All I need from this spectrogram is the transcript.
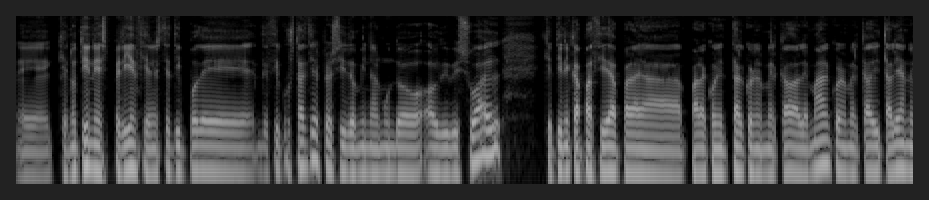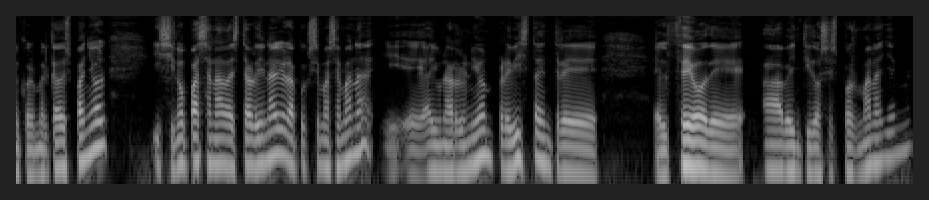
eh, que no tiene experiencia en este tipo de, circunstancias, pero sí domina el mundo audiovisual, que tiene capacidad para, conectar con el mercado alemán, con el mercado italiano y con el mercado español. Y si no pasa nada extraordinario, la próxima semana eh, hay una reunión prevista entre el CEO de A22 Sports Management,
